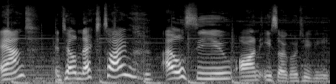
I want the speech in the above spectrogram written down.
And until next time, I will see you on Isogo TV.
